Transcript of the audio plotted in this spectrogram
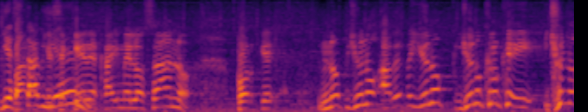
y está para que se bien. quede Jaime Lozano. Porque no, yo no, a ver, yo no, yo no creo que, yo no,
